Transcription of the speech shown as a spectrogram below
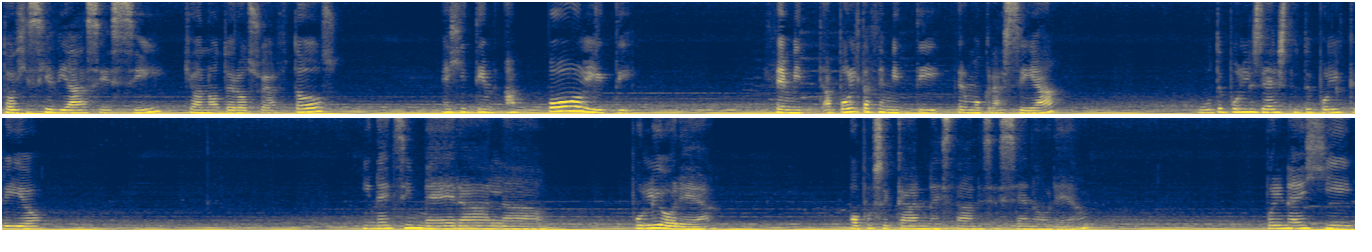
το έχεις σχεδιάσει εσύ και ο ανώτερός σου εαυτός, έχει την απόλυτη, θεμη, απόλυτα θεμητή θερμοκρασία, ούτε πολύ ζέστη ούτε πολύ κρύο. Είναι έτσι η μέρα, αλλά πολύ ωραία όπως σε κάνει να αισθάνεσαι εσένα ωραία. Μπορεί να έχει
